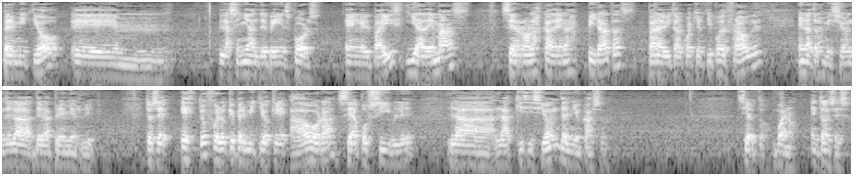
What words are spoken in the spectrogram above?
permitió em, la señal de Bein Sports en el país y además cerró las cadenas piratas para evitar cualquier tipo de fraude en la transmisión de la, de la Premier League. Entonces, esto fue lo que permitió que ahora sea posible la, adquisición del Newcastle. ¿Cierto? Bueno, entonces,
